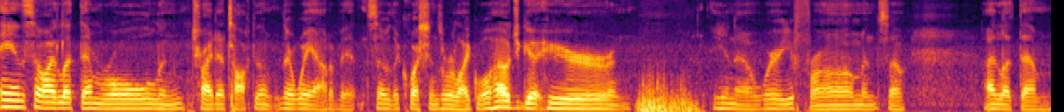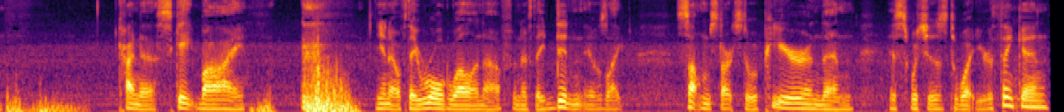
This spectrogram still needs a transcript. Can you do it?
and so I let them roll and try to talk them their way out of it. So the questions were like, "Well, how'd you get here?" and you know, "Where are you from?" And so I let them kind of skate by. you know, if they rolled well enough, and if they didn't, it was like something starts to appear, and then it switches to what you're thinking.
